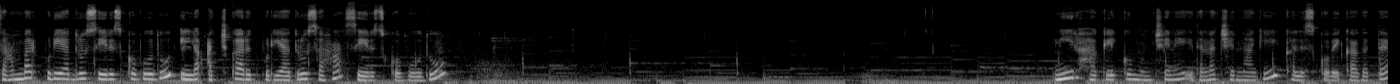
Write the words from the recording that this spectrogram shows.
ಸಾಂಬಾರು ಪುಡಿ ಆದರೂ ಸೇರಿಸ್ಕೋಬೋದು, ಇಲ್ಲ ಅಚ್ಕಾರದ ಪುಡಿ ಆದರೂ ಸಹ ಸೇರಿಸ್ಕೋಬೋದು. ನೀರು ಹಾಕಲಿಕ್ಕೂ ಮುಂಚೆನೇ ಇದನ್ನು ಚೆನ್ನಾಗಿ ಕಲಿಸ್ಕೋಬೇಕಾಗತ್ತೆ.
